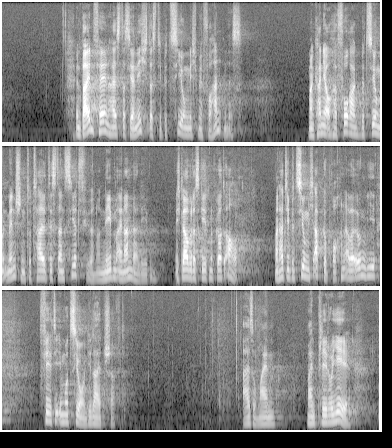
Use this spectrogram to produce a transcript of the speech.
In beiden Fällen heißt das ja nicht, dass die Beziehung nicht mehr vorhanden ist. Man kann ja auch hervorragend Beziehungen mit Menschen total distanziert führen und nebeneinander leben. Ich glaube, das geht mit Gott auch. Man hat die Beziehung nicht abgebrochen, aber irgendwie fehlt die Emotion, die Leidenschaft. Also mein mein Plädoyer.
